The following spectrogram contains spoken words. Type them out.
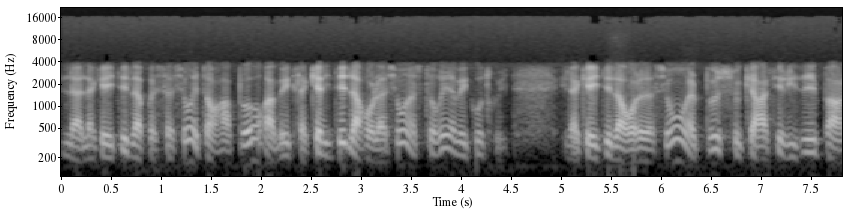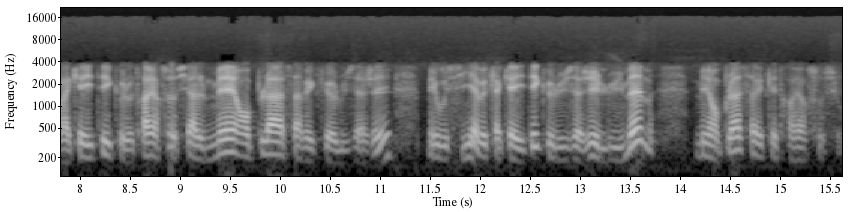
la, la, qualité de la prestation est en rapport avec la qualité de la relation instaurée avec autrui. Et la qualité de la relation, elle peut se caractériser par la qualité que le travailleur social met en place avec l'usager, mais aussi avec la qualité que l'usager lui-même met en place avec les travailleurs sociaux.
